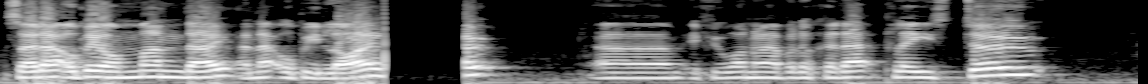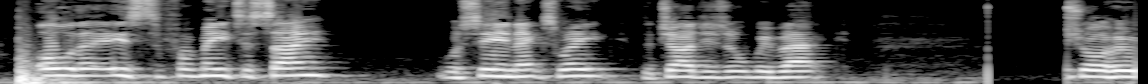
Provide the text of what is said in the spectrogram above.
so that will be on Monday, and that will be live. Um, if you want to have a look at that, please do. All that is for me to say. We'll see you next week. The judges will be back. Not sure who will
